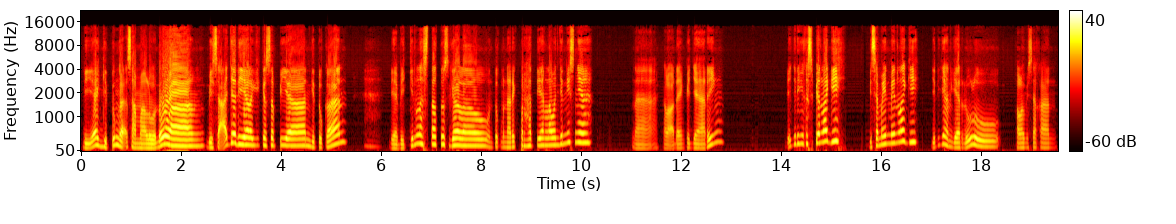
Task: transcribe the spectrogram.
Dia gitu nggak sama lo doang. Bisa aja dia lagi kesepian gitu kan. Dia bikinlah status galau untuk menarik perhatian lawan jenisnya. Nah, kalau ada yang kejaring, dia jadi nggak kesepian lagi. Bisa main-main lagi. Jadi jangan gear dulu. Kalau misalkan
